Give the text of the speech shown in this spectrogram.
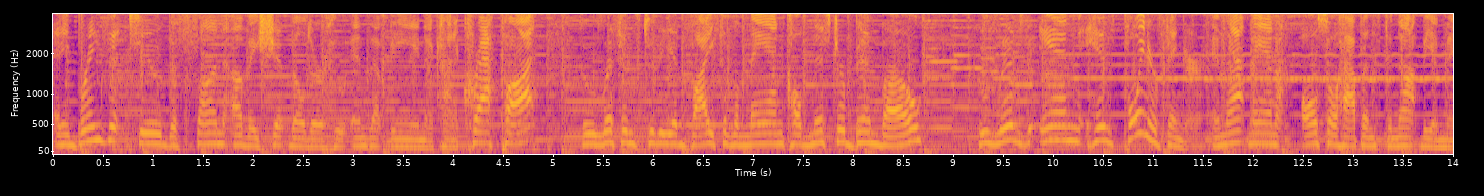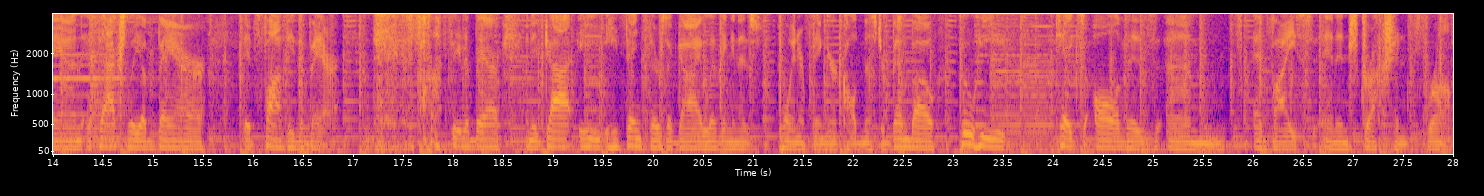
and he brings it to the son of a shipbuilder who ends up being a kind of crackpot who listens to the advice of a man called Mr. Bimbo who lives in his pointer finger. And that man also happens to not be a man, it's actually a bear. It's Fozzie the Bear. Fozzie the Bear. And he's got, he, he thinks there's a guy living in his pointer finger called Mr. Bimbo who he takes all of his um, advice and instruction from.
